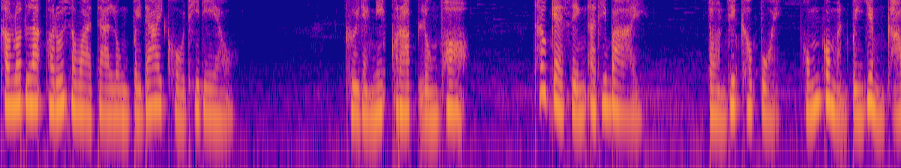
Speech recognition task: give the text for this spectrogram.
เขาลดละพรุสวาจาลงไปได้โขทีเดียว คืออย่างนี้ครับหลวงพ่อ เท่าแก่เสงอธิบาย ตอนที่เขาป่วย ผมก็หมั่นไปเยี่ยมเขา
